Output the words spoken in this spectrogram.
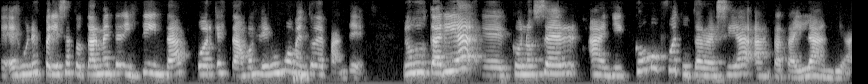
Es una experiencia totalmente distinta porque estamos en un momento de pandemia. Nos gustaría eh, conocer, Angie, cómo fue tu travesía hasta Tailandia.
